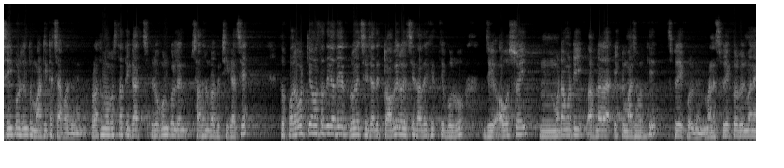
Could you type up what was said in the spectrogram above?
সেই পর্যন্ত মাটিটা চাপা দেবেন। প্রথম অবস্থাতে গাছ রোপণ করলেন, সাধারণভাবে ঠিক আছে। তো পরবর্তী অবস্থাতে যাদের রয়েছে, যাদের টবে রয়েছে, তাদের ক্ষেত্রে বলব যে অবশ্যই মোটামুটি আপনারা একটু মাঝে মধ্যে স্প্রে করবেন। মানে স্প্রে করবেন মানে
